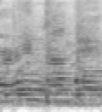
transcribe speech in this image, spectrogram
pouring on me.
